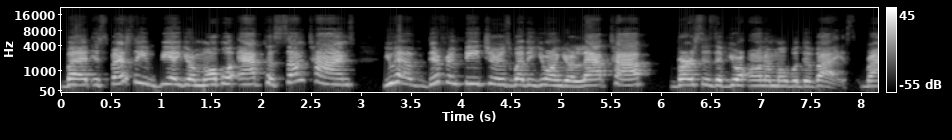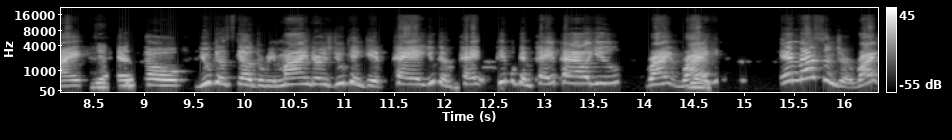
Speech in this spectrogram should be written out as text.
but especially via your mobile app, because sometimes you have different features whether you're on your laptop versus if you're on a mobile device, right? Yeah. And so you can schedule reminders, you can get paid, you can pay, people can PayPal you, right? Right yeah. in Messenger, right?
